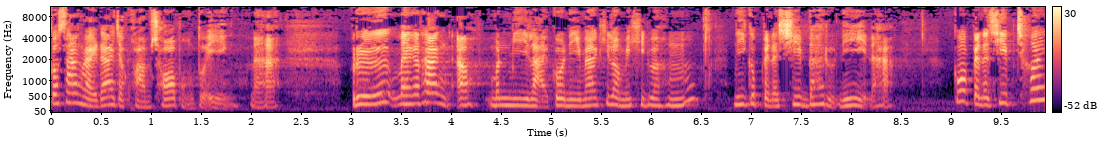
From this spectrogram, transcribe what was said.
ก็สร้างรายได้จากความชอบของตัวเองนะคะหรือแม้กระทั่งเอามันมีหลายกรณีมากที่เราไม่คิดว่าฮึนี่ก็เป็นอาชีพได้หรือนี่นะคะก็เป็นอาชีพเฉย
